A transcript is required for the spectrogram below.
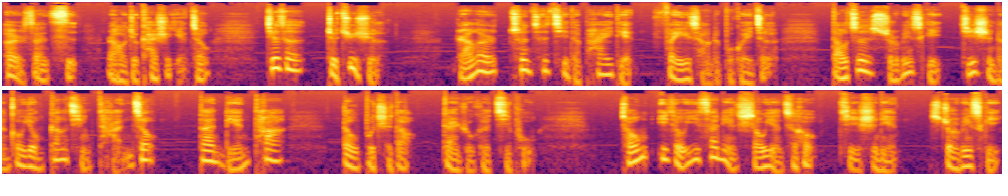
二三四，然后就开始演奏，接着就继续了。然而，《春之祭》的拍点非常的不规则，导致 Stravinsky 即使能够用钢琴弹奏，但连他都不知道该如何记谱。从一九一三年首演之后，几十年，Stravinsky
